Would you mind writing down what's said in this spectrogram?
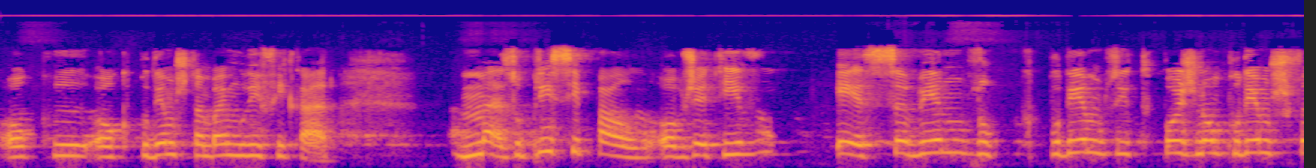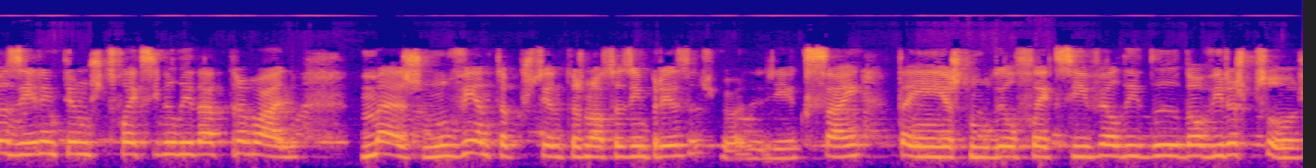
ao que, ao que podemos também modificar. Mas o principal objetivo é sabermos o que podemos e depois não podemos fazer em termos de flexibilidade de trabalho. Mas 90% das nossas empresas, eu diria que 100, têm este modelo flexível e de, de ouvir as pessoas.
